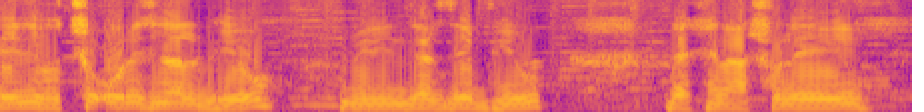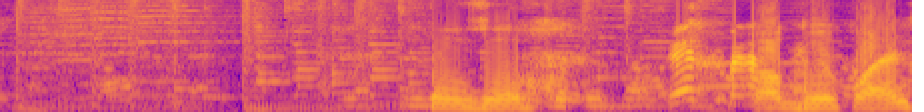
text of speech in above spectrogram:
এই যে হচ্ছে অরিজিনাল ভিউ মিরিঞ্জার যে ভিউ দেখেন আসলে এই যে টপ ভিউ পয়েন্ট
